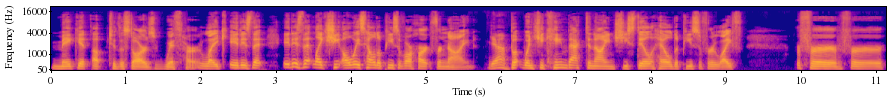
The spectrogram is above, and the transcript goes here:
make it up to the stars with her. Like it is that it is that like she always held a piece of our heart for nine. Yeah. but when she came back to nine she still held a piece of her life for for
